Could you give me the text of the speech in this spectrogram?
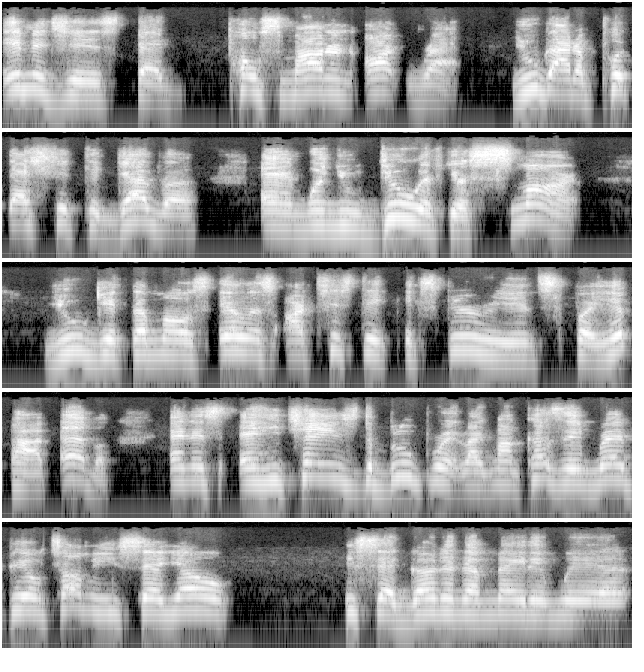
images that postmodern art rap. You got to put that shit together. And when you do, if you're smart, you get the most illest artistic experience for hip hop ever. And it's and he changed the blueprint. Like my cousin Red Pill told me, he said, "Yo," he said, "Gunn and them made it where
